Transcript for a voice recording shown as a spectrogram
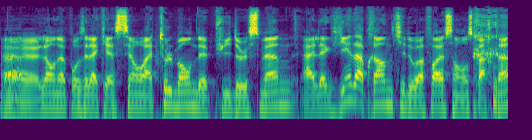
Euh, là, on a posé la question à tout le monde depuis deux semaines. Alec vient d'apprendre qu'il doit faire son 11 partant.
